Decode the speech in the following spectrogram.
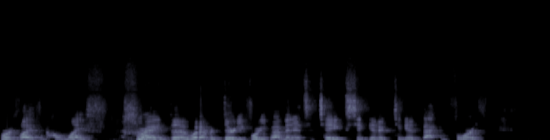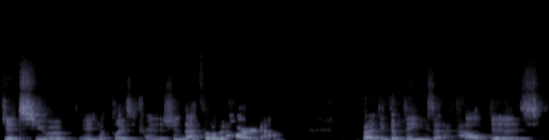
work life and home life, right? The whatever 30, 45 minutes it takes to get it to get back and forth gets you a, in a place of transition. That's a little bit harder now but I think the things that have helped is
